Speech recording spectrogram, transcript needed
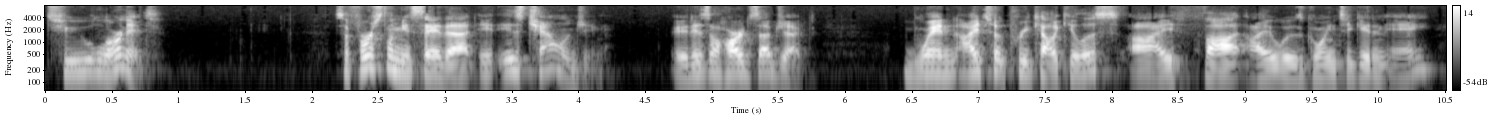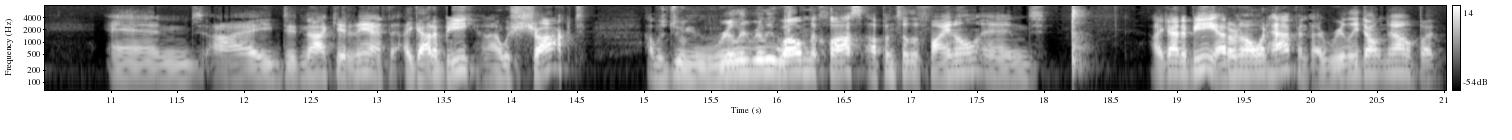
to learn it. So first let me say that it is challenging. It is a hard subject. When I took pre-calculus, I thought I was going to get an A, and I did not get an A. I, I got a B, and I was shocked. I was doing really, really well in the class up until the final, and I got a B. I don't know what happened. I really don't know, but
